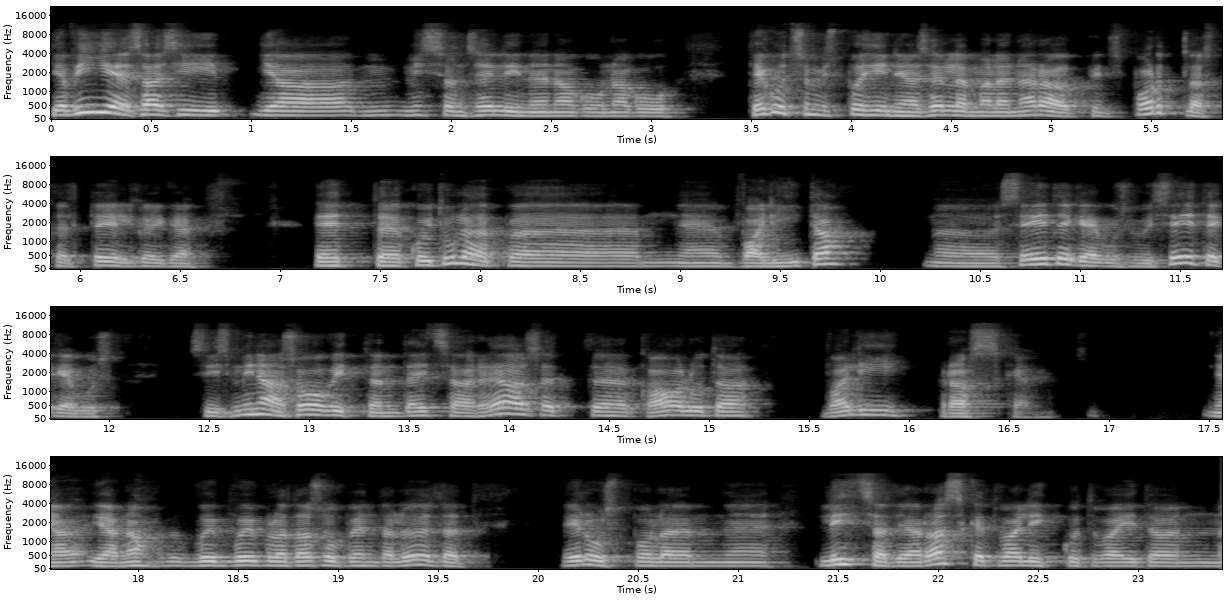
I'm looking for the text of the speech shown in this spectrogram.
ja viies asi ja mis on selline nagu, nagu tegutsemispõhine ja selle ma olen ära õppinud sportlastelt eelkõige, et kui tuleb äh, valida see tegevus või see tegevus, siis mina soovitan täitsa reaalselt äh, kaaluda vali raskem. ja, ja noh, võib, võib-olla tasub endale öelda, et elus pole äh, lihtsad ja rasked valikud, vaid on,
